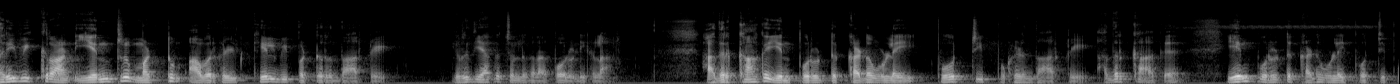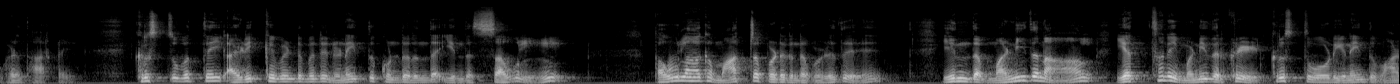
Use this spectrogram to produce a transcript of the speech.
அறிவிக்கிறான் என்று மட்டும் அவர்கள் கேள்விப்பட்டிருந்தார்கள். இறுதியாக சொல்லுகிறார் போலடிகளார். அதற்காக என் பொருட்டு கடவுளை போற்றி புகழ்ந்தார்கள். அதற்காக என் பொருட்டு கடவுளை போற்றி புகழ்ந்தார்கள். கிறிஸ்துவத்தை அழிக்க வேண்டும் என்று நினைத்து கொண்டிருந்த இந்த சவுல் பவுலாக மாற்றப்படுகின்ற பொழுது இந்த மனிதனால் எத்தனை மனிதர்கள் கிறிஸ்துவோடு இணைந்து வாழ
